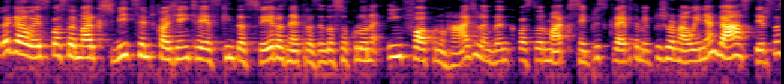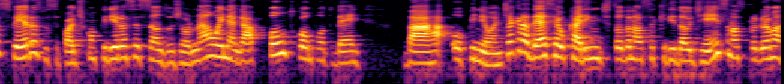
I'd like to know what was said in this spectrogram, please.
Legal, esse pastor Marcos Schmidt sempre com a gente aí às quintas-feiras, né, trazendo a sua coluna em foco no rádio. Lembrando que o pastor Marcos sempre escreve também para o jornal NH às terças-feiras. Você pode conferir acessando jornalnh.com.br barra opinião. A gente agradece o carinho de toda a nossa querida audiência. Nosso programa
